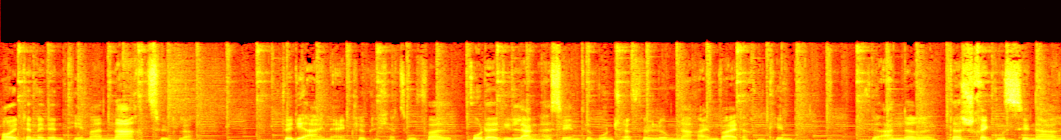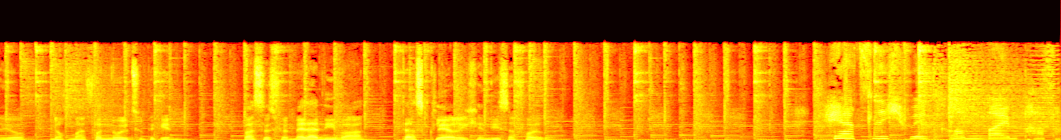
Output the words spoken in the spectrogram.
Heute mit dem Thema Nachzügler. Für die einen ein glücklicher Zufall oder die lang ersehnte Wunscherfüllung nach einem weiteren Kind. Für andere das Schreckensszenario, nochmal von Null zu beginnen. Was es für Melanie war, das kläre ich in dieser Folge. Herzlich willkommen beim Papa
